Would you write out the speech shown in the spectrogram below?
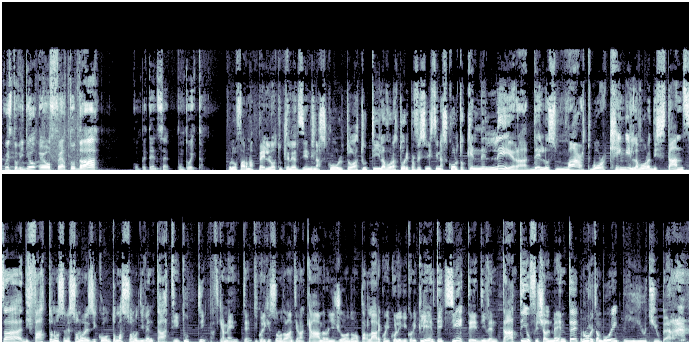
Questo video è offerto da competenze.it. Volevo fare un appello a tutte le aziende in ascolto, a tutti i lavoratori professionisti in ascolto che nell'era dello smart working, il lavoro a distanza, di fatto non se ne sono resi conto, ma sono diventati tutti, praticamente, tutti quelli che sono davanti a una camera ogni giorno devono parlare con i colleghi, con i clienti, siete diventati ufficialmente, rullo i tamburi, degli youtuber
